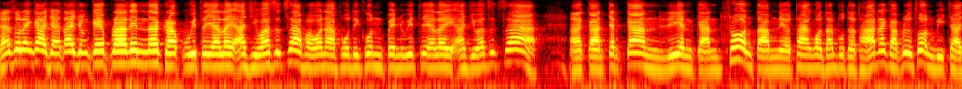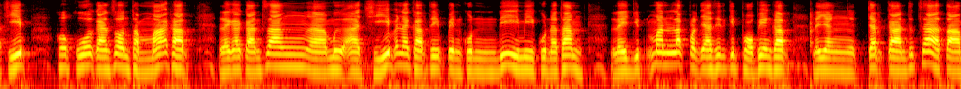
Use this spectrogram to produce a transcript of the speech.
และส่วนแรงก้าจากใต้จงเก็บประเด็นนะครับ วิทยาลัยอาชีวศึกษาภาวนาโพธิคุณเป็นวิทยาลัยอาชีวศึกษาการจัดการเรียนการสอนตามแนวทางของท่านพุทธทาสนะครับ หรือสอนวิชาชีพควบคู่กับการสอนธรรมะครับ และก็การสร้างมืออาชีพนะครับที่เป็นคนดีมีคุณธรรมและยึดมั่นหลักปรัชญาเศรษฐกิจพอเพียงครับ และยังจัดการศึกษาตาม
